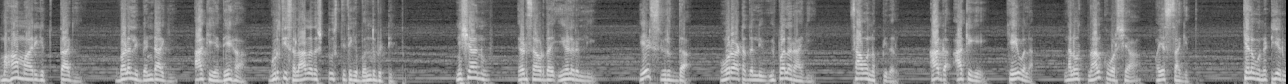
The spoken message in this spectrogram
ಮಹಾಮಾರಿಗೆ ತುತ್ತಾಗಿ ಬಳಲಿ ಬೆಂಡಾಗಿ ಆಕೆಯ ದೇಹ ಗುರುತಿಸಲಾಗದಷ್ಟು ಸ್ಥಿತಿಗೆ ಬಂದು ಬಿಟ್ಟಿತ್ತು ನಿಶಾನು ಎರಡು ಸಾವಿರದ ಏಳರಲ್ಲಿ ಏಡ್ಸ್ ವಿರುದ್ಧ ಹೋರಾಟದಲ್ಲಿ ವಿಫಲರಾಗಿ ಸಾವನ್ನಪ್ಪಿದರು. ಆಗ ಆಕೆಗೆ ಕೇವಲ ನಲವತ್ನಾಲ್ಕು ವರ್ಷ ವಯಸ್ಸಾಗಿತ್ತು. ಕೆಲವು ನಟಿಯರು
